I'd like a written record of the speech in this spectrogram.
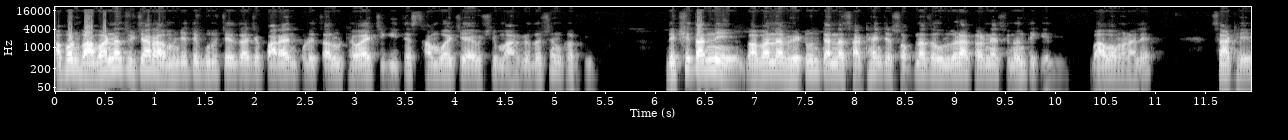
आपण बाबांनाच विचारा म्हणजे ते गुरुचरित्राचे पारायण पुढे चालू ठेवायचे की इथेच थांबवायचे याविषयी मार्गदर्शन करतील. दीक्षितांनी बाबांना भेटून त्यांना साठ्यांच्या स्वप्नाचा उलगडा करण्यास विनंती केली. बाबा म्हणाले साठे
